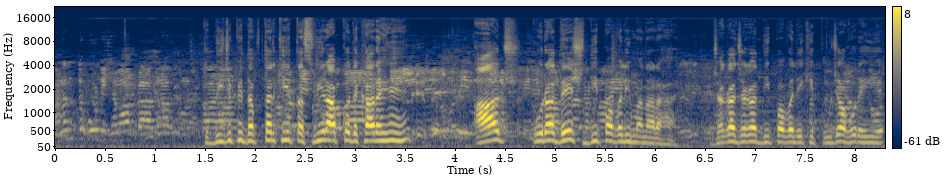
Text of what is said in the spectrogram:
अनंत कोटि क्षमा प्रार्थना तो बीजेपी दफ्तर की तस्वीर आपको दिखा रहे हैं। आज पूरा देश दीपावली मना रहा है। जगह जगह दीपावली की पूजा हो रही है।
